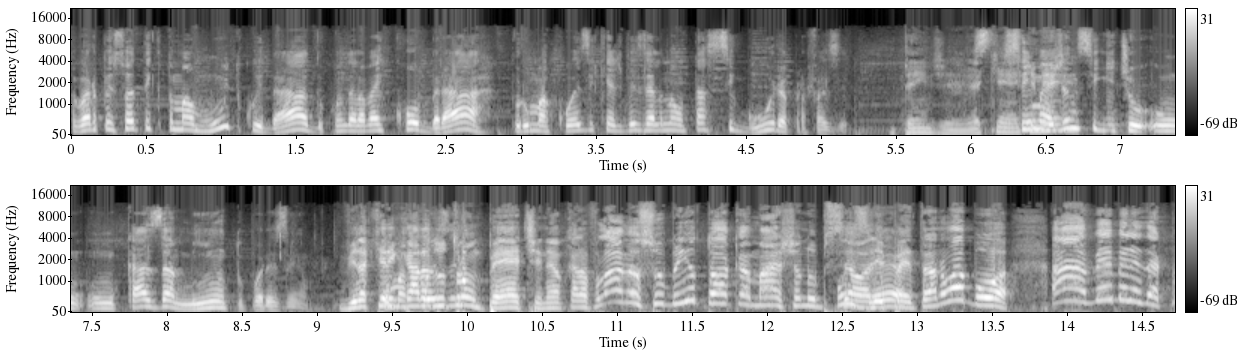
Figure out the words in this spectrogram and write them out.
Agora a pessoa tem que tomar muito cuidado quando ela vai cobrar por uma coisa que às vezes ela não está segura para fazer. Entendi. É que, é Você que imagina nem- o seguinte, um, um casamento, por exemplo. Vira aquele Uma cara do coisa- trompete, né? O cara falou: Ah, meu sobrinho toca marcha nupcial Pois ali é. pra entrar numa boa. Ah, vem, beleza.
